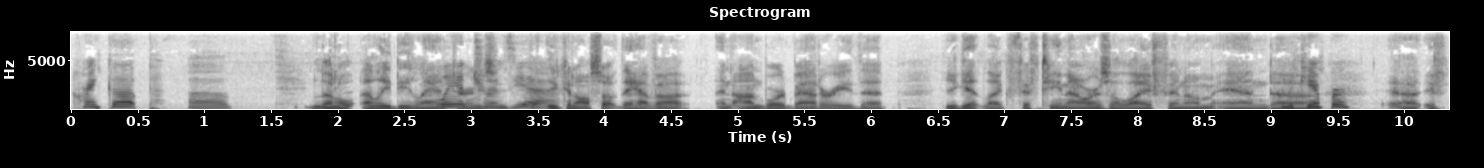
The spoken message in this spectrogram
crank up. Uh, little LED lanterns. Lanterns, yeah. You can also they have a an onboard battery that you get like 15 hours of life in them, and in the uh, camper. uh, if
